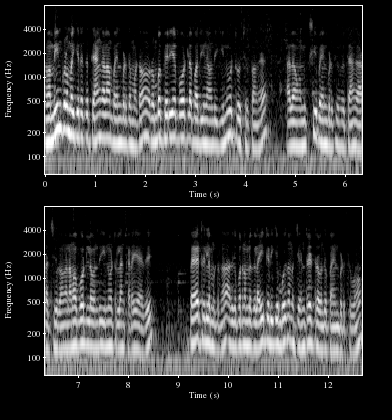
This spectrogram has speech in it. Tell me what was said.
நம்ம மீன் குழம்பு வைக்கிறதுக்கு தேங்காய்லாம் பயன்படுத்த மாட்டோம். ரொம்ப பெரிய போட்டில் பார்த்தீங்கன்னா வந்து இன்வெர்ட்டர் வச்சுருப்பாங்க. அதில் அவங்க மிக்சியை பயன்படுத்தி வந்து தேங்காய் அரைச்சிடுவாங்க நம்ம போட்டில் வந்து இன்வெர்ட்டர்லாம் கிடையாது. பேட்டரியில் மட்டும்தான். அதுக்கப்புறம் நம்மளுக்கு லைட் அடிக்கும் போது நம்ம ஜென்ரேட்டரை வந்து பயன்படுத்துவோம்.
